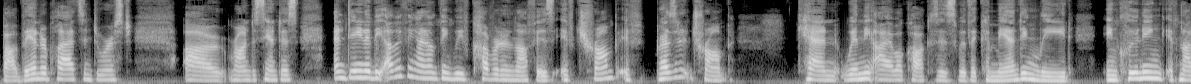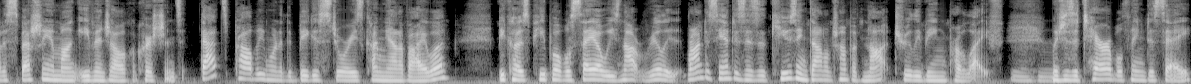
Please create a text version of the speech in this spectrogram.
Bob Vander Plaats endorsed uh, Ron DeSantis. And Dana, the other thing I don't think we've covered enough is if Trump, if President Trump can win the Iowa caucuses with a commanding lead, including, if not especially among evangelical Christians. That's probably one of the biggest stories coming out of Iowa because people will say, oh, he's not really, Ron DeSantis is accusing Donald Trump of not truly being pro-life, mm-hmm. which is a terrible thing to say.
